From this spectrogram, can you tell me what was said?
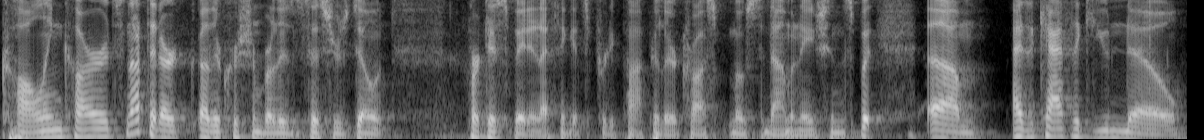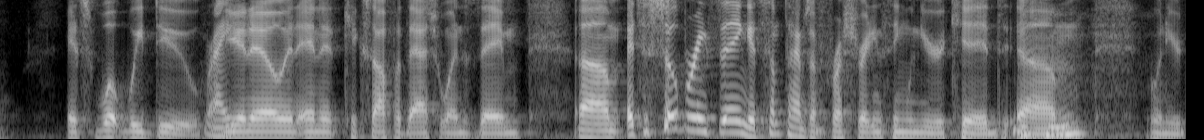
calling cards. Not that our other Christian brothers and sisters don't participate in. I think it's pretty popular across most denominations. But um, as a Catholic, you know it's what we do, Right. You know, and, and it kicks off with Ash Wednesday. Um, it's a sobering thing. It's sometimes a frustrating thing when you're a kid. Um, when you're,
